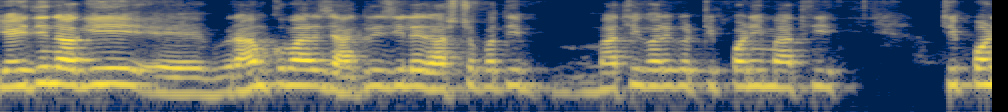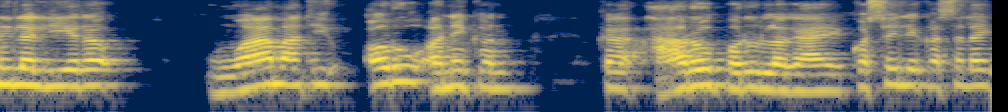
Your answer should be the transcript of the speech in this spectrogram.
केही दिन अघि रामकुमार झाँक्रीजीले राष्ट्रपतिमाथि गरेको टिप्पणीमाथि टिप्पणीलाई लिएर उहाँमाथि अरू अनेकनका आरोपहरू लगाए। कसैले कसैलाई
